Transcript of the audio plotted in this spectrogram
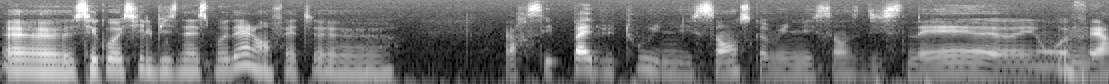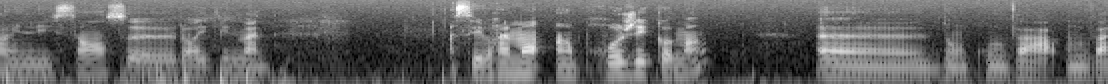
C'est quoi aussi le business model en fait Alors, c'est pas du tout une licence comme une licence Disney euh, et on va Mm. faire une licence euh, Laurie Tillman. C'est vraiment un projet commun. Euh, donc, on va, on va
